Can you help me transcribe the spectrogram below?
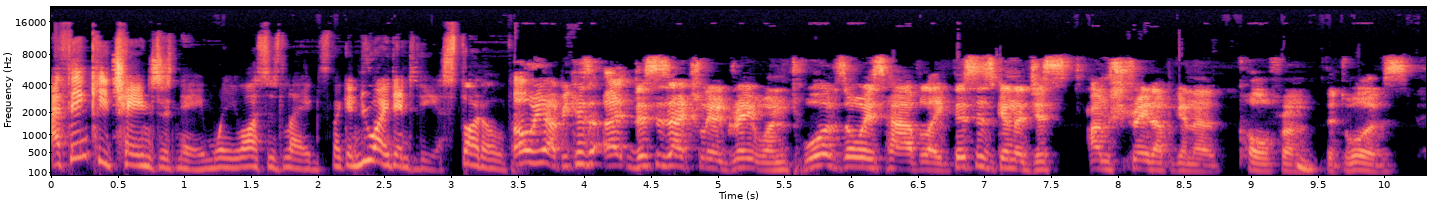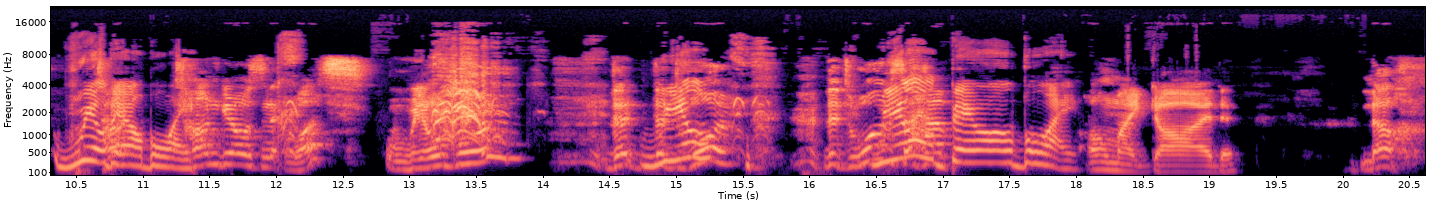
I think he changed his name when he lost his legs, like a new identity, a start over. Oh yeah, because uh, this is actually a great one. Dwarves always have like this is gonna just I'm straight up gonna pull from the dwarves. Real Ton- barrel boy. Ton girls what? Wheelborn? The the Real- dwarf the dwarves Real have boy. Oh my god. No.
